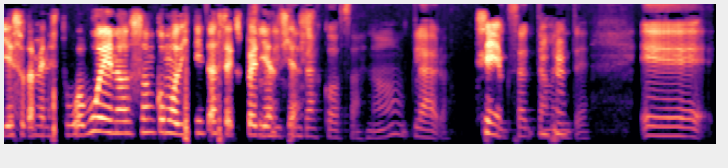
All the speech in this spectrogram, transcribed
y eso también estuvo bueno, son como distintas experiencias. distintas cosas, ¿no? Claro. Sí. Exactamente. Eh,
